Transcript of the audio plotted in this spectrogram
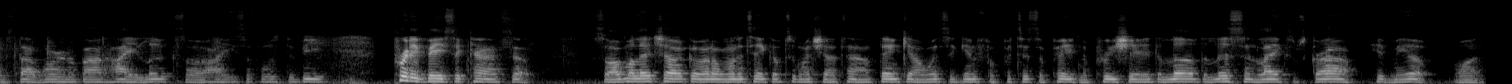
and stop worrying about how he looks or how he's supposed to be. Pretty basic concept. So I'm gonna let y'all go. I don't want to take up too much of your time. Thank y'all once again for participating. Appreciate the love, the listen, like, subscribe. Hit me up. One.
